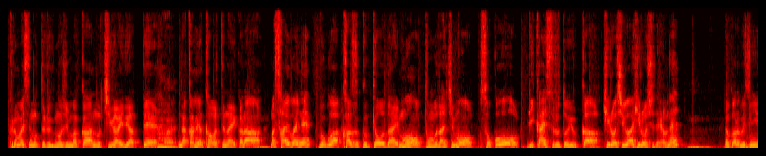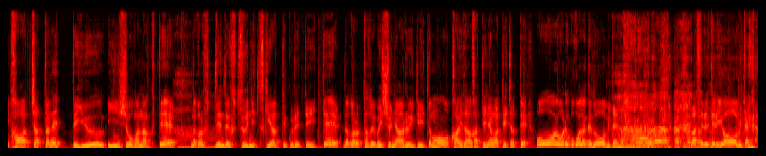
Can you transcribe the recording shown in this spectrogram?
車椅子に乗ってる野島かの違いであって、はい、中身は変わってないから、まあ、幸いね僕は家族兄弟も友達もそこを理解するというかヒロシはヒロシだよね、うんだから別に変わっちゃったねっていう印象がなくてだから全然普通に付き合ってくれていてだから例えば一緒に歩いていても階段勝手に上がっていっちゃって「おい俺ここだけど」みたいな「忘れてるよ」みたいな。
